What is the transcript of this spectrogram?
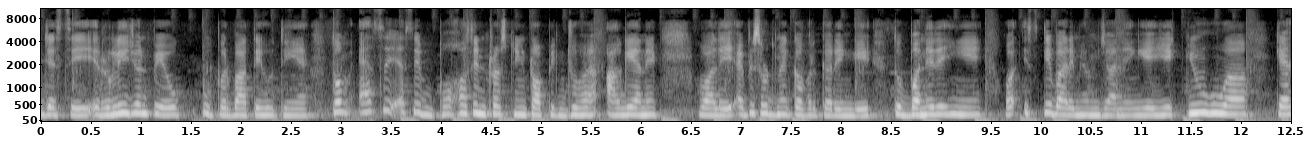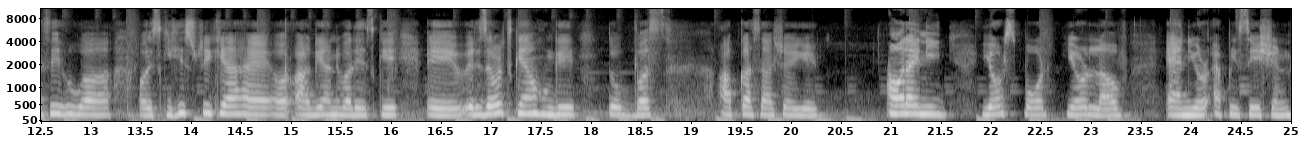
जैसे रिलीजन पे ऊपर बातें होती हैं। तो हम ऐसे ऐसे बहुत इंटरेस्टिंग टॉपिक जो है आगे आने वाले एपिसोड में कवर करेंगे। तो बने रहिए और इसके बारे में हम जानेंगे, ये क्यों हुआ, कैसे हुआ और इसकी हिस्ट्री क्या है और आगे आने वाले इसके रिजल्ट्स क्या होंगे। तो बस आपका साथ चाहिए। All I need your support your love and your appreciation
